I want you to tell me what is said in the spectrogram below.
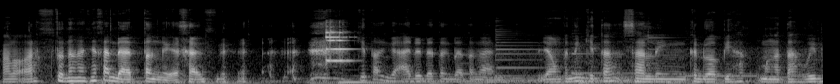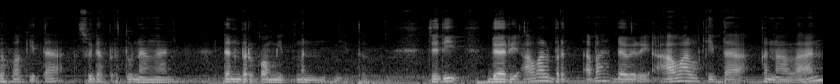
Kalau orang tunangannya kan datang ya kan? Kita nggak ada datang-datangan yang penting kita saling kedua pihak mengetahui bahwa kita sudah bertunangan dan berkomitmen gitu. Jadi dari awal ber, apa dari awal kita kenalan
